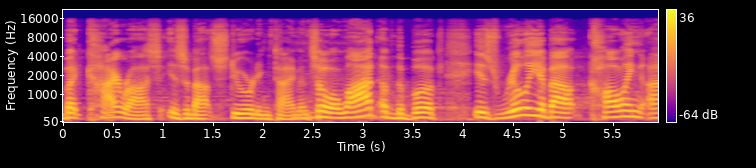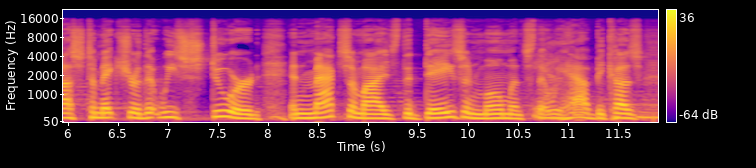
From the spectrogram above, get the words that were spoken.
but kairos is about stewarding time. And so a lot of the book is really about calling us to make sure that we steward and maximize the days and moments that yeah. we have because mm-hmm.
